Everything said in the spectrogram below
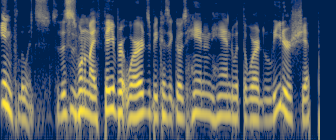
influence. So this is one of my favorite words because it goes hand in hand with the word leadership.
